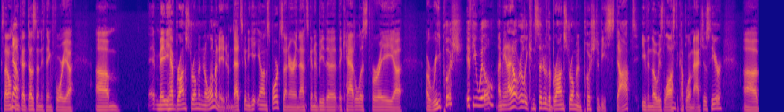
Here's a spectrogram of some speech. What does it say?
because I don't No. think that does anything for you. Um, maybe have Braun Strowman eliminate him. That's going to get you on Sports Center, and that's going to be the the catalyst for a uh, a repush, if you will. I mean, I don't really consider the Braun Strowman push to be stopped, even though he's lost a couple of matches here. Uh,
